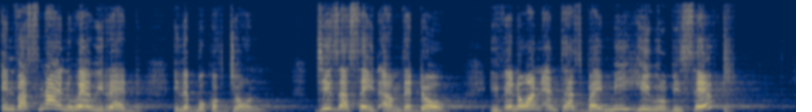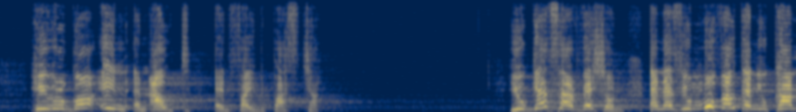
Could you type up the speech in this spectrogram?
In verse 9, where we read in the book of John, Jesus said, I'm the door. If anyone enters by me, he will be saved. He will go in and out and find pasture. You get salvation, and as you move out and you come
